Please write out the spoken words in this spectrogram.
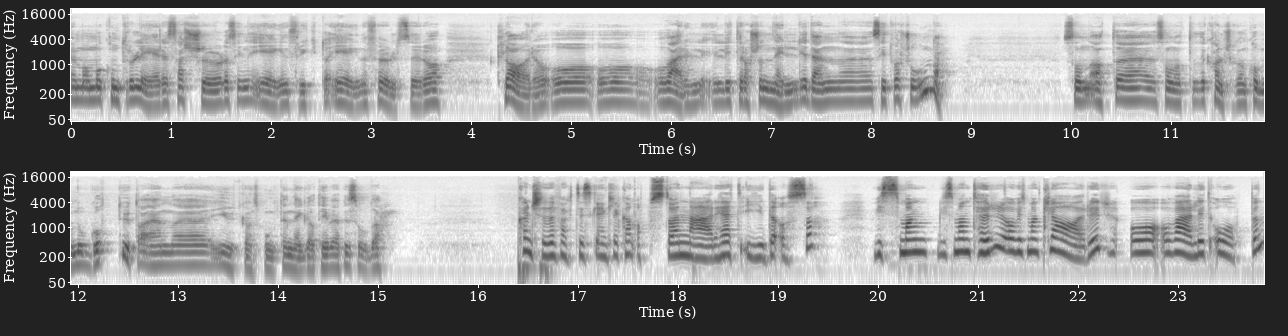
Men man må kontrollere seg sjøl og sin egen frykt og egne følelser. Og klare å, å, å være litt rasjonell i den uh, situasjonen. da. Sånn at, uh, sånn at, det kanskje kan komme noe godt ut av en uh, i utgangspunktet negativ episode. Kanskje det faktisk egentlig kan oppstå en nærhet i det også? Hvis man, hvis man tør, og hvis man klarer å, å, være litt åpen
